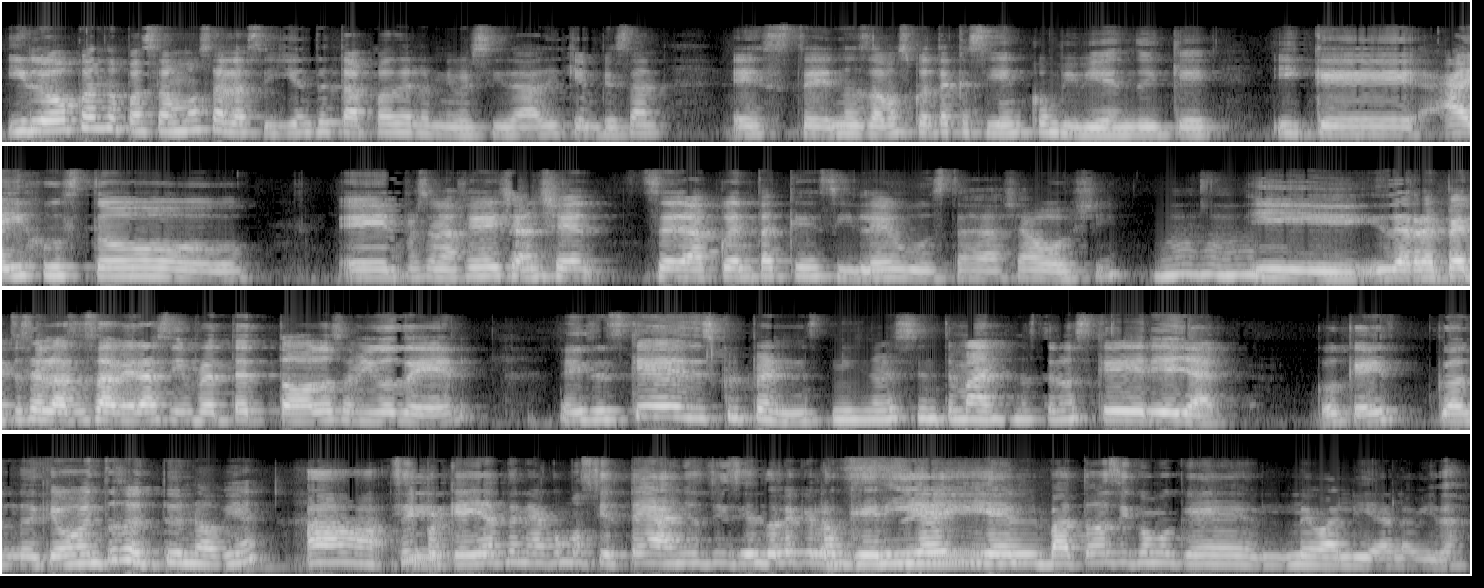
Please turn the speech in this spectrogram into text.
Y luego cuando pasamos a la siguiente etapa de la universidad y que empiezan, este, nos damos cuenta que siguen conviviendo y que, y que ahí justo el personaje de Chanshen se da cuenta que sí le gusta a Shaoshi. y, de repente se lo hace saber así enfrente de todos los amigos de él. Le dices que, disculpen, mi novia se siente mal, nos tenemos que ir y ella, ok, ¿en qué momento soy tu novia? Ah, sí, porque ella tenía como siete años diciéndole que lo quería y el vato así como que le valía la vida.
